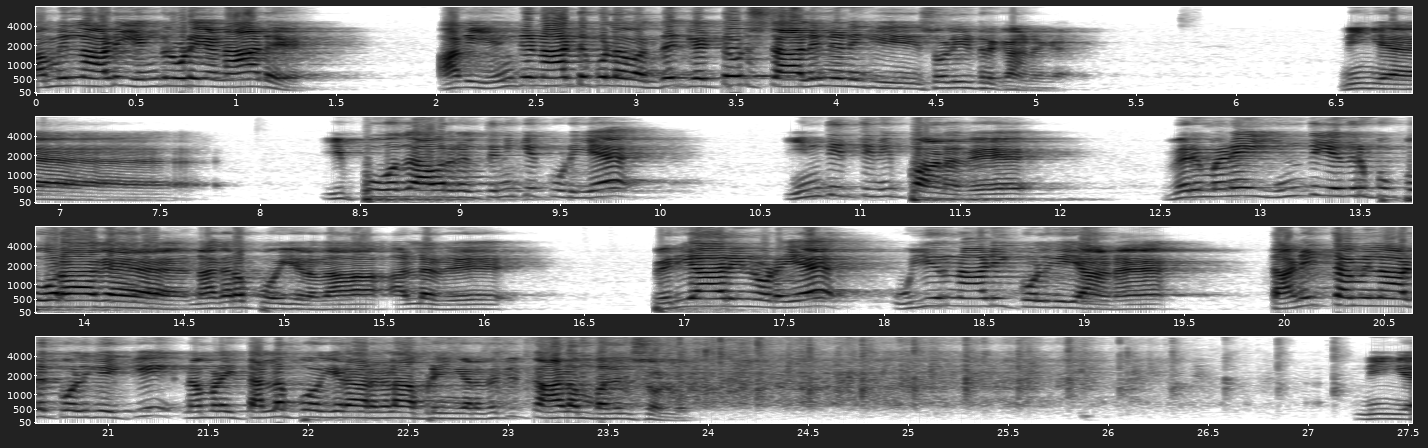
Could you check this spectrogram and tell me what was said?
தமிழ்நாடு எங்களுடைய நாடு. ஆக எங்க நாட்டுக்குள்ள வந்து கெட்டோர் ஸ்டாலின் இன்னைக்கு சொல்லிட்டு இருக்கானுங்க. நீங்க இப்போது அவர்கள் திணிக்கக்கூடிய இந்தி திணிப்பானது வெறுமனே இந்தி எதிர்ப்பு போராக நகரப் போகிறதா அல்லது பெரியாரினுடைய உயிர்நாடி கொள்கையான தனித்தமிழ்நாடு கொள்கைக்கு நம்மளை தள்ளப் போகிறார்களா அப்படிங்கிறதுக்கு காலம் பதில் சொல்லும். நீங்க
